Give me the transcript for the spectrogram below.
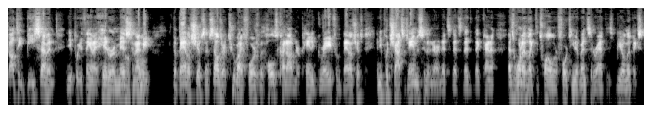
I'll take B seven and you put your thing on a hit or a miss. Oh, and I made the battleships themselves are two by fours with holes cut out and they're painted gray for the battleships. And you put shots of Jameson in there, and that's that's the, the kind of that's one of like the twelve or fourteen events that are at this Beer Olympics.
